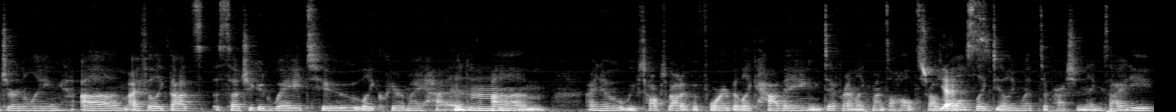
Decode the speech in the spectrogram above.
journaling. Um, i feel like that's such a good way to like clear my head. Mm-hmm. um, i know we've talked about it before but like having different like mental health struggles yes. like dealing with depression and anxiety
